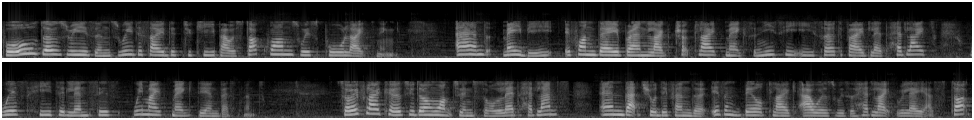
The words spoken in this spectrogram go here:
For all those reasons, we decided to keep our stock ones with poor lighting. And maybe, if one day a brand like Truck-lite makes an ECE certified LED headlight with heated lenses, we might make the investment. So if like us you don't want to install LED headlamps and that your Defender isn't built like ours with a headlight relay as stock,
